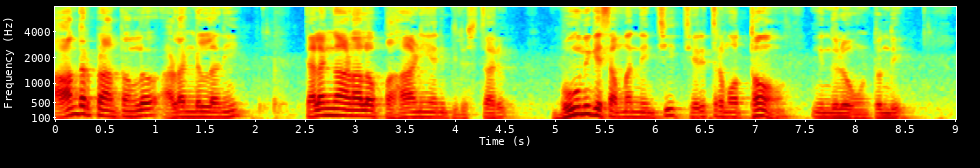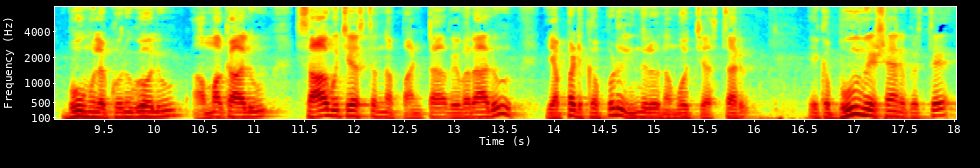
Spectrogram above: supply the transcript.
ఆంధ్ర ప్రాంతంలో అడంగల్ అని తెలంగాణలో పహాణి అని పిలుస్తారు. భూమికి సంబంధించి చరిత్ర మొత్తం ఇందులో ఉంటుంది. భూముల కొనుగోలు అమ్మకాలు సాగు చేస్తున్న పంట వివరాలు ఎప్పటికప్పుడు ఇందులో నమోదు చేస్తారు. ఇక భూమి విషయానికి వస్తే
